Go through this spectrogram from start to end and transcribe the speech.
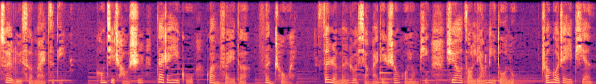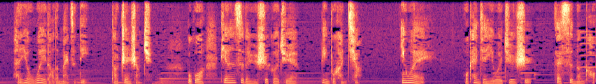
翠绿色麦子地。空气潮湿，带着一股灌肥的粪臭味。僧人们若想买点生活用品，需要走两里多路，穿过这一片很有味道的麦子地，到镇上去。不过，天恩寺的与世隔绝并不很强，因为我看见一位居士在寺门口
